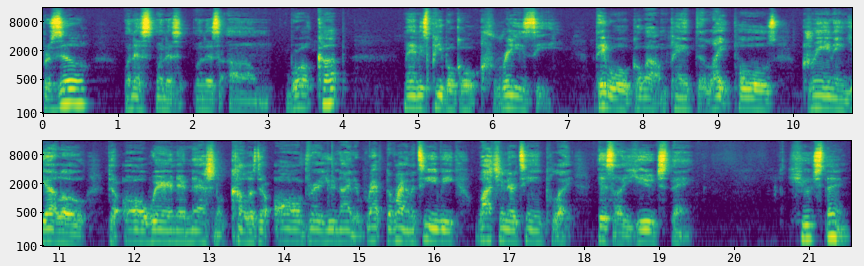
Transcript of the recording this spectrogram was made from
Brazil, when it's when it's when it's um, World Cup, man, these people go crazy. They will go out and paint the light poles green and yellow. They're all wearing their national colors. They're all very united, wrapped around the TV, watching their team play. It's a huge thing. Huge thing.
